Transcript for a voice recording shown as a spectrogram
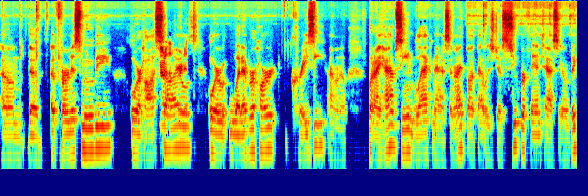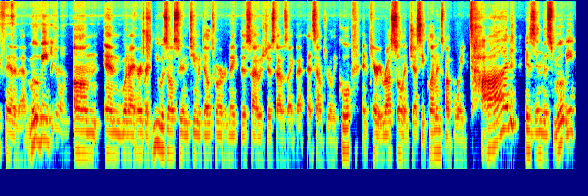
um, the a Furnace movie or Hostiles or whatever Heart Crazy. I don't know but I have seen Black Mass, and I thought that was just super fantastic. I'm a big fan of that movie. Um, and when I heard that he was also in a team with Del Toro to make this, I was just, I was like, that that sounds really cool. And Keri Russell and Jesse Plemons, my boy Todd, is in this movie,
